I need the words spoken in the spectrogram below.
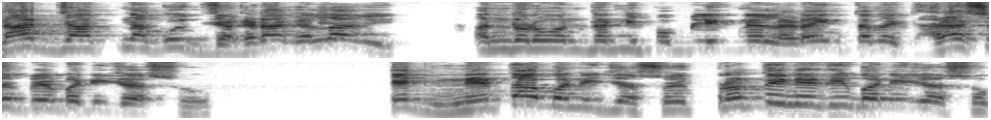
નાત જાતના કોઈ ઝઘડા ગલાવી, અંદરો અંદરની પબ્લિકને લડાઈને તમે ધારાસભ્ય બની જશો, એક નેતા બની જશો, એક પ્રતિનિધિ બની જશો.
